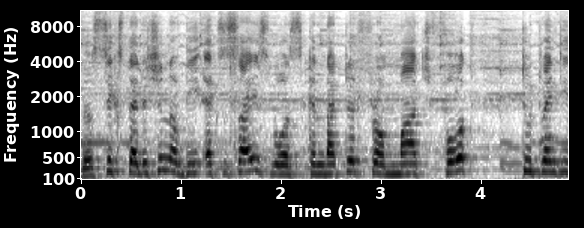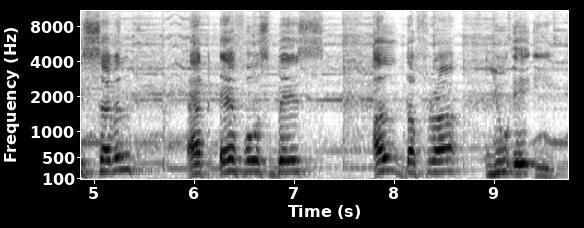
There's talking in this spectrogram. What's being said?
The sixth edition of the exercise was conducted from March 4th to 27th at Air Force Base Al Dhafra, UAE.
